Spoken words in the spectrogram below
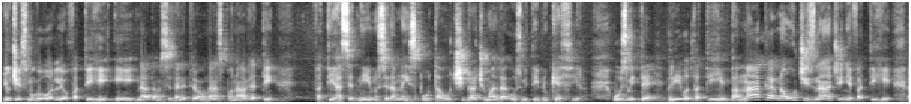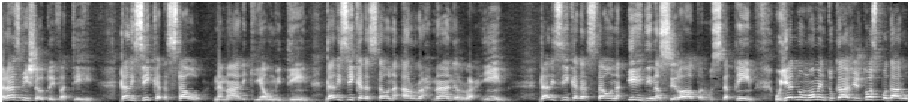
Juče smo govorili o Fatihi i nadam se da ne trebamo danas ponavljati. Fatiha se dnevno 17 puta uči. Braću moja draga, uzmite Ibnu Kefira. Uzmite prijevod Fatihe, pa makar nauči značenje Fatihe. Razmišlja o toj Fatihi. Da li si ikada stao na Maliki Jaumi Din? Da li si ikada stao na Ar-Rahman Ar-Rahim? Da li si ikada stao na Ihdina Siratan Mustaqim? U jednom momentu kažeš gospodaru,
